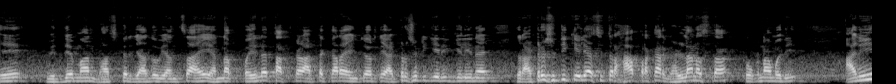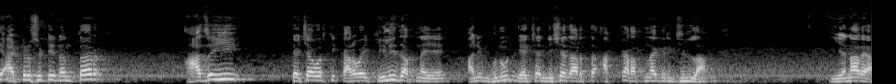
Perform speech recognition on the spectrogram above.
हे विद्यमान भास्कर जाधव यांचं आहे. यांना पहिलं तात्काळ अटक करा यांच्यावरती ॲट्रॉसिटी केली गेली नाही. जर ॲट्रॉसिटी केली असती तर हा प्रकार घडला नसता कोकणामध्ये. आणि ॲट्रॉसिटीनंतर आजही त्याच्यावरती कारवाई केली जात नाही आहे आणि म्हणून याच्या निषेधार्थ अक्का रत्नागिरी जिल्हा येणाऱ्या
